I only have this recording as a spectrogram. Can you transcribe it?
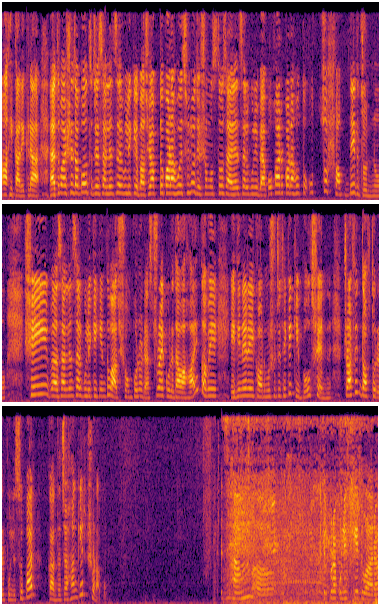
আধিকারিকরা এত মাসে যাবৎ যে সাইলেন্সারগুলিকে বাজেয়াপ্ত করা হয়েছিল যে সমস্ত সাইলেন্সারগুলি ব্যবহার করা হতো উচ্চ শব্দের জন্য সেই সাইলেন্সারগুলিকে কিন্তু আজ সম্পূর্ণ ডেস্ট্রয় করে দেওয়া হয় তবে এদিনের এই কর্মসূচি থেকে কি বলছেন ট্রাফিক দফতরের পুলিশ সুপার কাদা জাহাঙ্গীর শোনাবো आज हम अ, त्रिपुरा पुलिस के द्वारा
